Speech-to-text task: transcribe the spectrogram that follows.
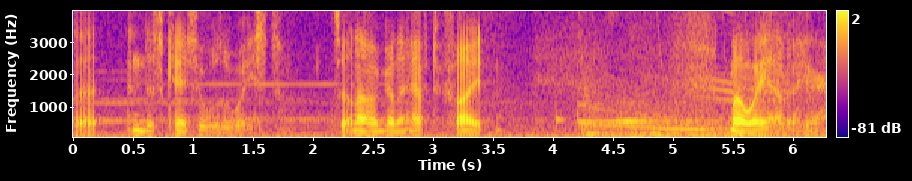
But in this case, it was a waste. So now I'm gonna have to fight my way out of here.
